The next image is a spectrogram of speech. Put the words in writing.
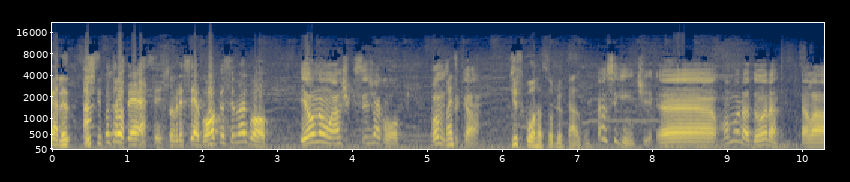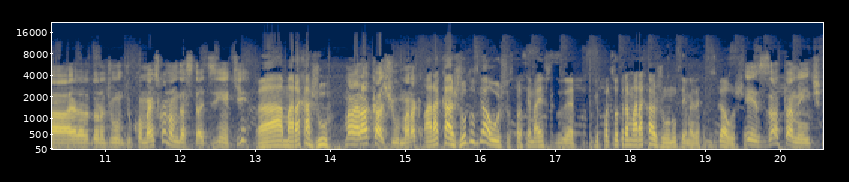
Cara, Há esse, controvérsias sobre se é golpe ou se não é golpe. Eu não acho que seja golpe. Vamos Mas- explicar? discorra sobre o caso. É o seguinte, é... uma moradora, ela, ela era dona de um, de um comércio, qual é o nome da cidadezinha aqui? Ah, Maracaju. Maracaju, Maraca... Maracaju dos gaúchos, pra ser mais. É, porque pode ser outra Maracaju, não sei, mas é dos gaúchos. Exatamente.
